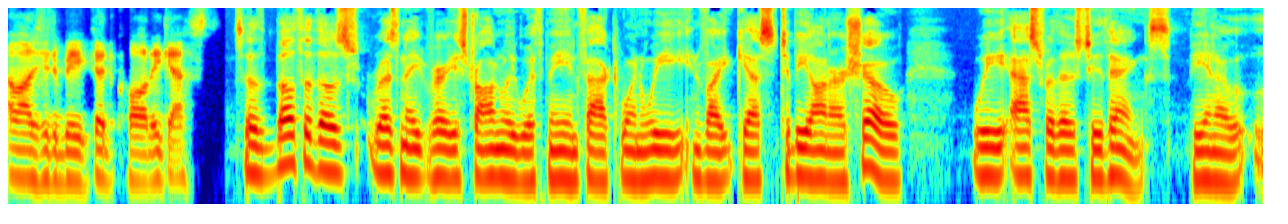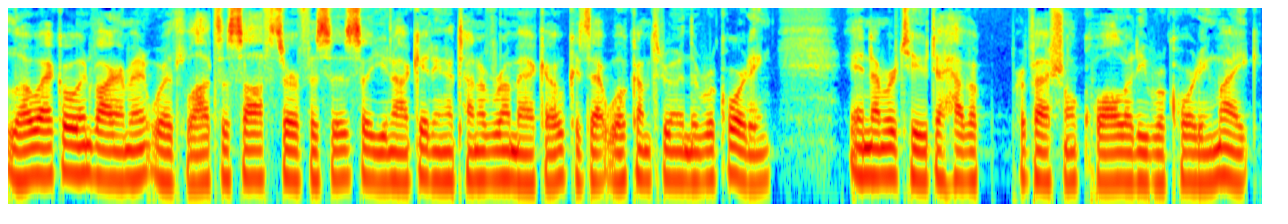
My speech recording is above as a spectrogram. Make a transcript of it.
allows you to be a good quality guest. So both of those resonate very strongly with me. In fact, when we invite guests to be on our show, we ask for those two things. Be in a low echo environment with lots of soft surfaces so you're not getting a ton of room echo because that will come through in the recording. And number two to have a professional quality recording mic.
